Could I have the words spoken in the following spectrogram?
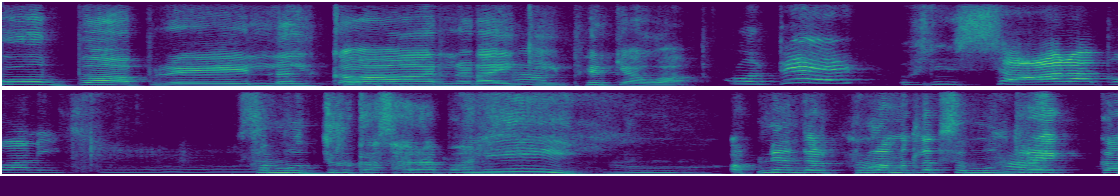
ओ बाप रे ललकार लड़ाई की। फिर क्या हुआ? और फिर उसने सारा पानी समुद्र का सारा पानी। अपने अंदर पूरा मतलब समुद्र का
